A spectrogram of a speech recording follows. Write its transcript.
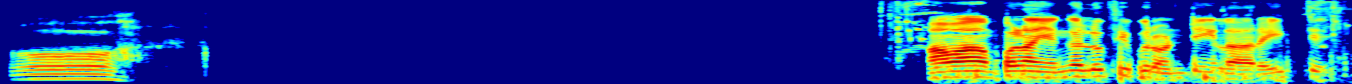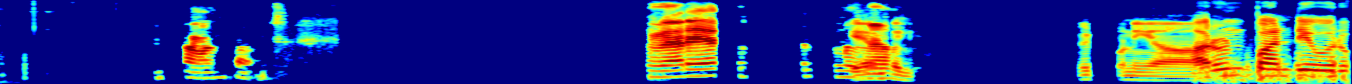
ப்ரோ. ஆமா போலாம். எங்க லூஃபி ப்ரோ வந்துட்டீங்களா? ரைட்டு. வேற யாரும் கேம் வெயிட் பண்ணியா? அருண் பாண்டி ஒரு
